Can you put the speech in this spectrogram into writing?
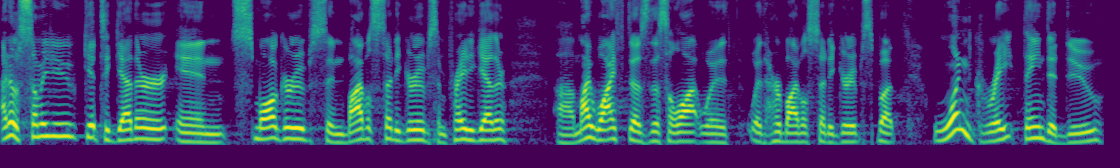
I know some of you get together in small groups and Bible study groups and pray together. Uh, my wife does this a lot with, with her Bible study groups, but one great thing to do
